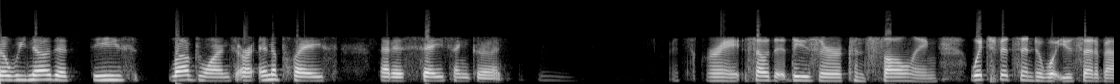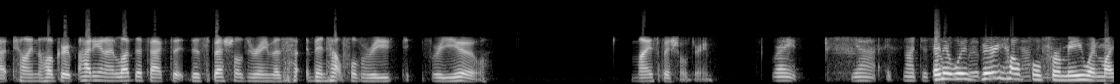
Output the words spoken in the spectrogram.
So we know that these loved ones are in a place that is safe and good. That's great. So th- these are consoling, which fits into what you said about telling the whole group. Heidi, and I love the fact that the special dream has been helpful for you. For you, my special dream. Right. Yeah, it's not just. And it was very helpful for me when my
